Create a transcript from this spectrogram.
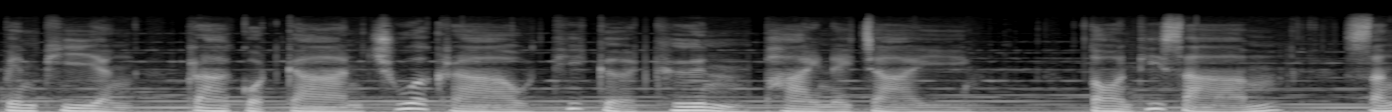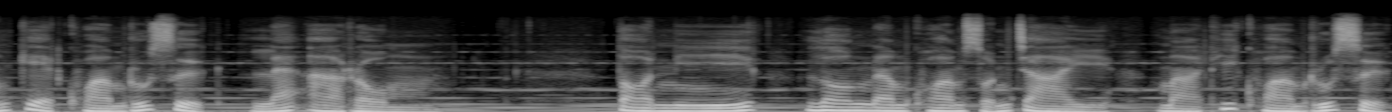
เป็นเพียง ปรากฏการณ์ชั่วคราวที่เกิดขึ้นภายในใจ ตอนที่ 3 สังเกตความรู้สึกและอารมณ์ ตอนนี้ลองนำความสนใจมาที่ความรู้สึก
